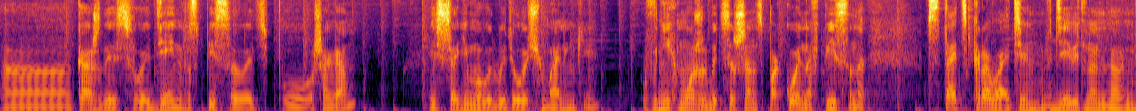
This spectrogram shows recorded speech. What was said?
э, каждый свой день расписывать по шагам. Эти шаги могут быть очень маленькие. В них может быть совершенно спокойно вписано встать с кровати в 9.00,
